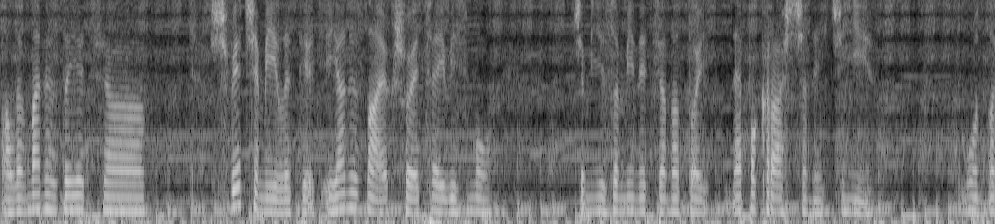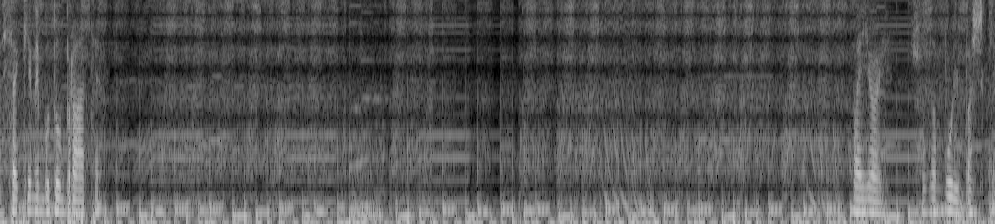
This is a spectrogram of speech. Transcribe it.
Але в мене здається. Швидше мій летить, і я не знаю, якщо я цей візьму. Чи мені заміниться на той непокращений, чи ні. Тому на всякий не буду брати. Ой-ой, що за бульбашки?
